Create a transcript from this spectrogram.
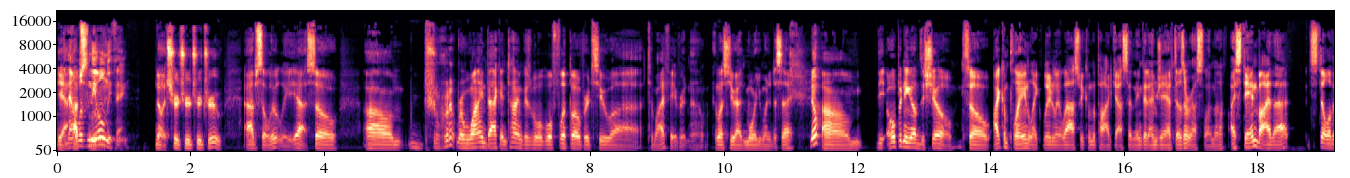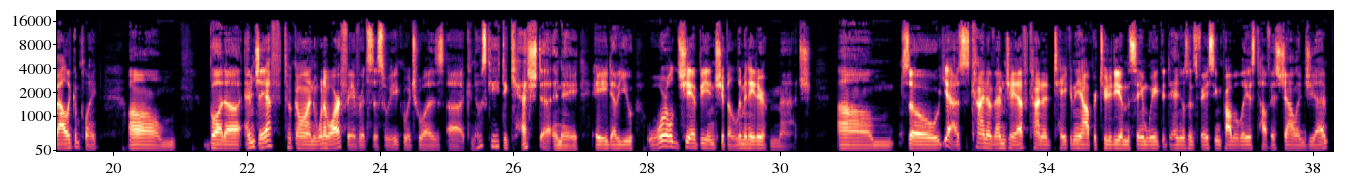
yeah, and that wasn't the only thing. No, true, true, true, true. Absolutely, yeah. So, um, rewind back in time because we'll we'll flip over to uh to my favorite now. Unless you had more you wanted to say. Nope. Um, the opening of the show. So I complained like literally last week on the podcast. I think that MJF doesn't wrestle enough. I stand by that. It's still a valid complaint. Um, but uh, MJF took on one of our favorites this week, which was uh, Konosuke Takeshita in a AEW World Championship Eliminator match. Um, so yeah, it's kind of MJF kind of taking the opportunity on the same week that Danielson's facing probably his toughest challenge yet.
